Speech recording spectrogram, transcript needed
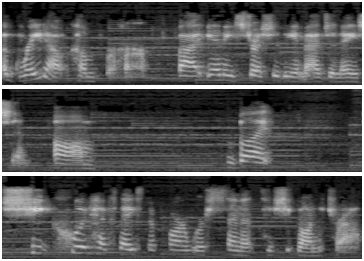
a great outcome for her by any stretch of the imagination. Um, but she could have faced a far worse sentence if she'd gone to trial.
